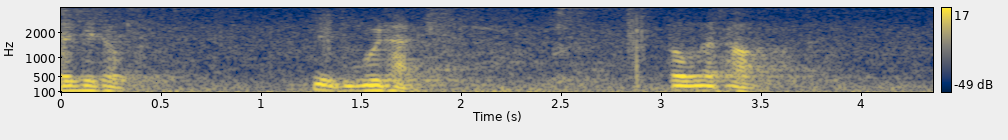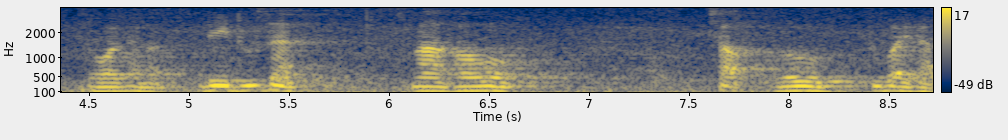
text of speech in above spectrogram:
လက်ရှိထောက်တိဘူးဝေးထိုင်သုံးလက်ထောက်တော့ခဏဒီဒူးဆန်ငါကောင်းဟုတ်6ရိုးဒူးပိုက်တာ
